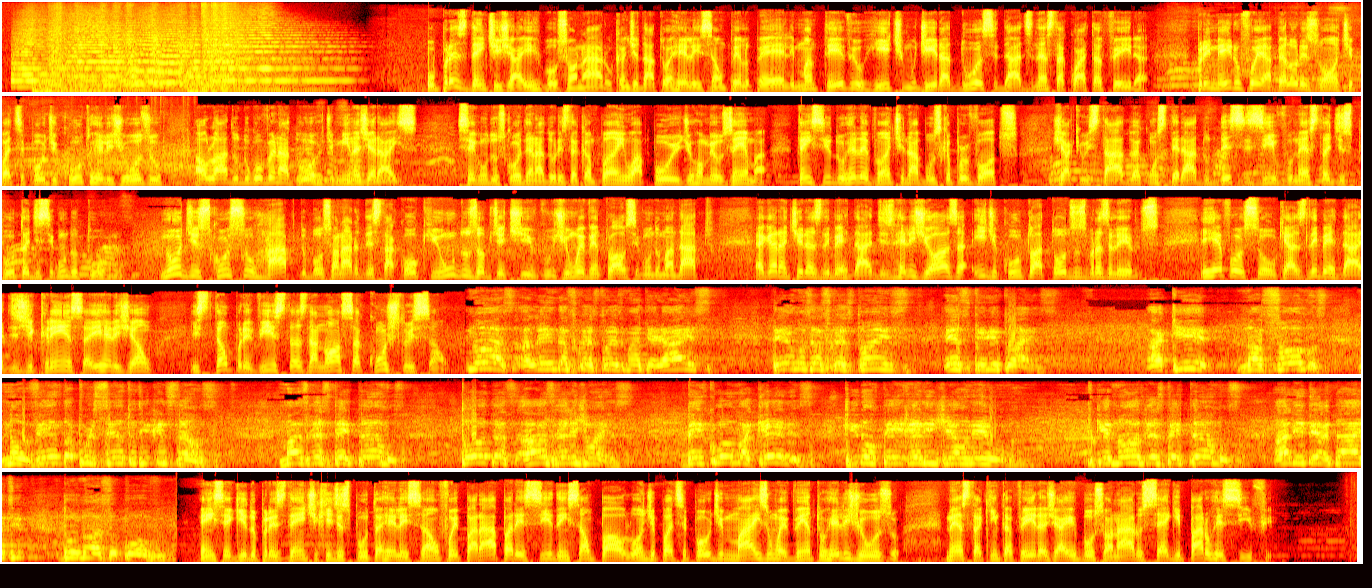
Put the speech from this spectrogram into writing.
O presidente Jair Bolsonaro, candidato à reeleição pelo PL, manteve o ritmo de ir a duas cidades nesta quarta-feira. Primeiro foi a Belo Horizonte e participou de culto religioso ao lado do governador de Minas Gerais. Segundo os coordenadores da campanha, o apoio de Romeu Zema tem sido relevante na busca por votos, já que o estado é considerado decisivo nesta disputa de segundo turno. No discurso rápido, Bolsonaro destacou que um dos objetivos de um eventual segundo mandato é garantir as liberdades religiosa e de culto a todos os brasileiros. E reforçou que as liberdades de crença e religião estão previstas na nossa Constituição. Nós, além das questões materiais, temos as questões espirituais. Aqui nós somos 90% de cristãos, mas respeitamos todas as religiões, bem como aqueles que não têm religião nenhuma, porque nós respeitamos a liberdade do nosso povo. Em seguida, o presidente que disputa a reeleição foi para a Aparecida, em São Paulo, onde participou de mais um evento religioso. Nesta quinta-feira, Jair Bolsonaro segue para o Recife.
